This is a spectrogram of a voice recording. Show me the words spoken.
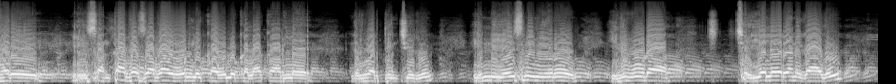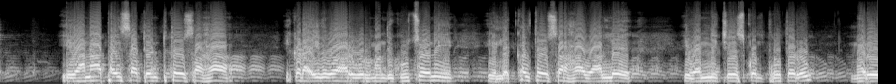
మరి ఈ సంతాప సభ ఓన్లీ కవులు కళాకారులే నిర్వర్తించారు ఇన్ని చేసిన మీరు ఇది కూడా చెయ్యలేరని కాదు. ఈ అనా పైసా టెంట్తో సహా ఇక్కడ ఐదు ఆరుగురు మంది కూర్చొని ఈ లెక్కలతో సహా వాళ్ళే ఇవన్నీ చేసుకొని పోతారు. మరి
